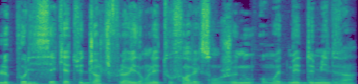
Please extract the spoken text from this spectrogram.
le policier qui a tué George Floyd en l'étouffant avec son genou au mois de mai 2020.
